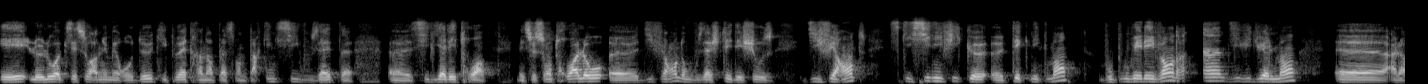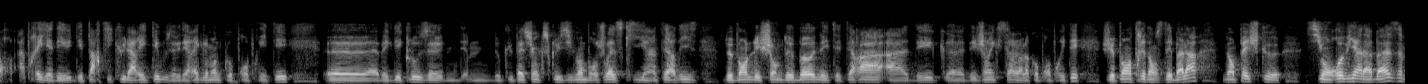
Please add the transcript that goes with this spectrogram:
et le lot accessoire numéro 2 qui peut être un emplacement de parking si vous êtes, euh, s'il y a les trois. Mais ce sont trois lots euh, différents, donc vous achetez des choses différentes, ce qui signifie que euh, techniquement, vous pouvez les vendre individuellement euh, alors après, il y a des, particularités. Vous avez des règlements de copropriété euh, avec des clauses euh, d'occupation exclusivement bourgeoise qui interdisent de vendre les chambres de bonne, etc., à des, des gens extérieurs à la copropriété. Je ne vais pas entrer dans ce débat-là. N'empêche que si on revient à la base,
